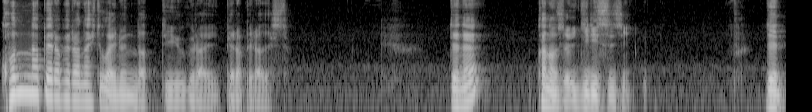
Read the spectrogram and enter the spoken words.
こんなペラペラな人がいるんだっていうぐらいペラペラでした。でね彼女イギリス人。で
